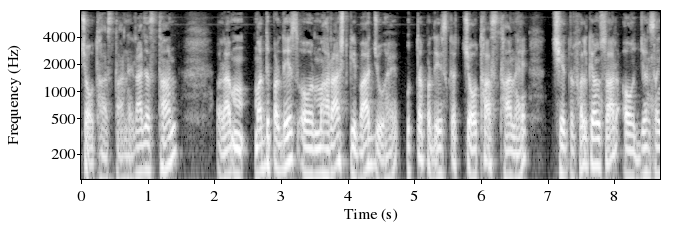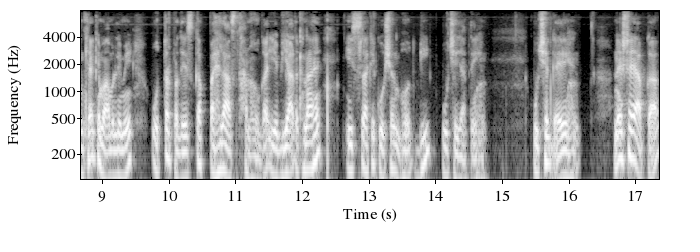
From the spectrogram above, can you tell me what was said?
चौथा स्थान है। राजस्थान मध्य प्रदेश और महाराष्ट्र के बाद जो है उत्तर प्रदेश का चौथा स्थान है क्षेत्रफल के अनुसार और जनसंख्या के मामले में उत्तर प्रदेश का पहला स्थान होगा। ये भी याद रखना है, इस तरह के क्वेश्चन बहुत भी पूछे जाते हैं, पूछे गए हैं। नेक्स्ट है आपका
